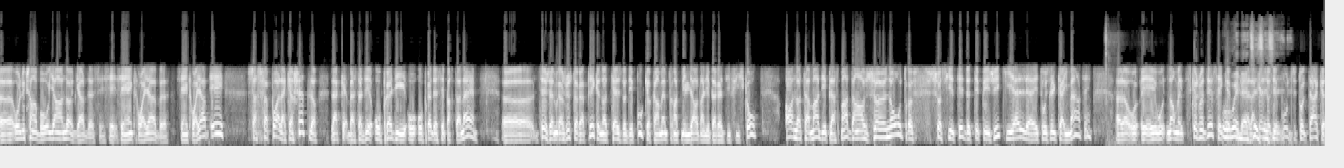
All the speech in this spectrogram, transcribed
euh, au Luxembourg. Il y en a, regarde, c'est incroyable. C'est incroyable. Et ça se fait pas à la cachette, là. Ben, c'est-à-dire auprès des auprès de ses partenaires. Euh, j'aimerais juste te rappeler que notre caisse de dépôt, qui a quand même 30 milliards dans les paradis fiscaux, a notamment des placements dans une autre société de TPG qui, elle, est aux îles Caïmans. Alors, et, non, mais ce que je veux dire, c'est que la, Caisse de dépôt dit tout le temps que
